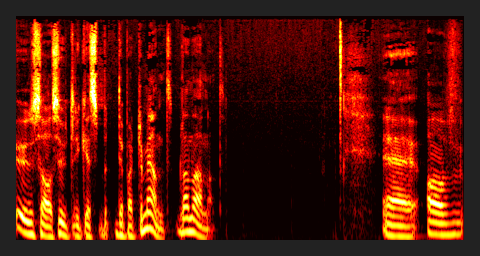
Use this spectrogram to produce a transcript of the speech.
USAs utrikesdepartement, bland annat. Eh, av,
